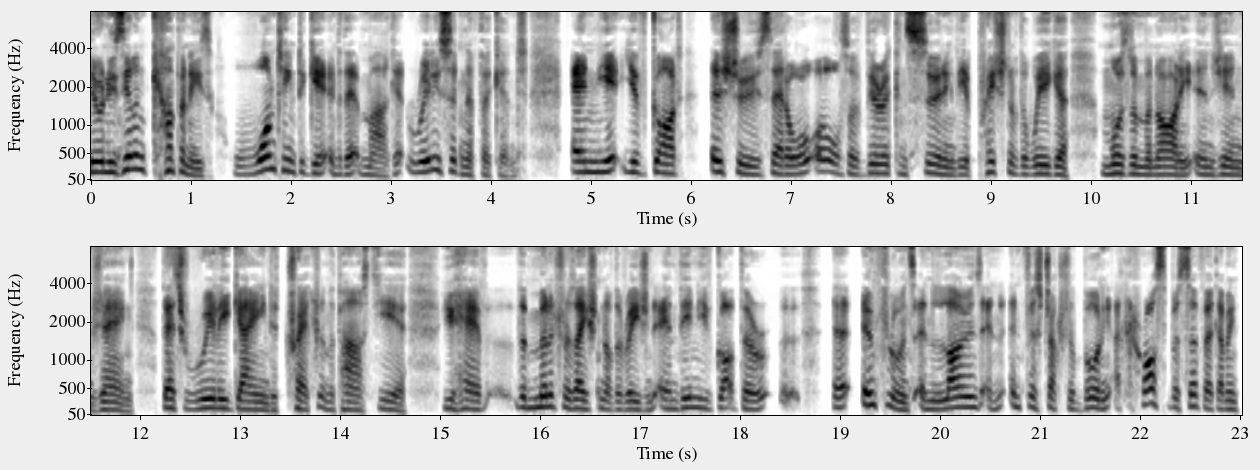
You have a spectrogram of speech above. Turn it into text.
There are New Zealand companies wanting to get into that market, really significant, and yet you've got issues that are also very concerning. The oppression of the Uyghur Muslim minority in Xinjiang, that's really gained traction in the past year. You have the militarization of the region, and then you've got the uh, uh, influence in loans and infrastructure building across the Pacific. I mean,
